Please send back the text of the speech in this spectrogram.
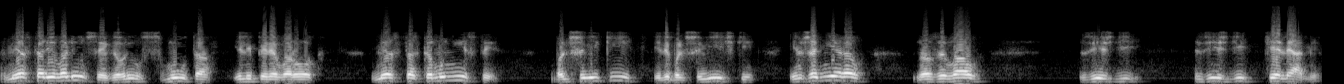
Вместо революции говорил «смута» или «переворот», вместо «коммунисты» – большевики или большевички, инженеров называл «зижди... зиждителями».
